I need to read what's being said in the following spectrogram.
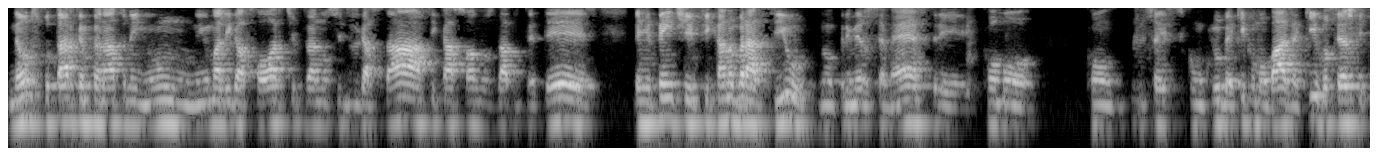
não disputar campeonato nenhum, nenhuma liga forte para não se desgastar, ficar só nos WTTs, de repente ficar no Brasil no primeiro semestre, como com, não sei se com o clube aqui, como base aqui, você acha que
